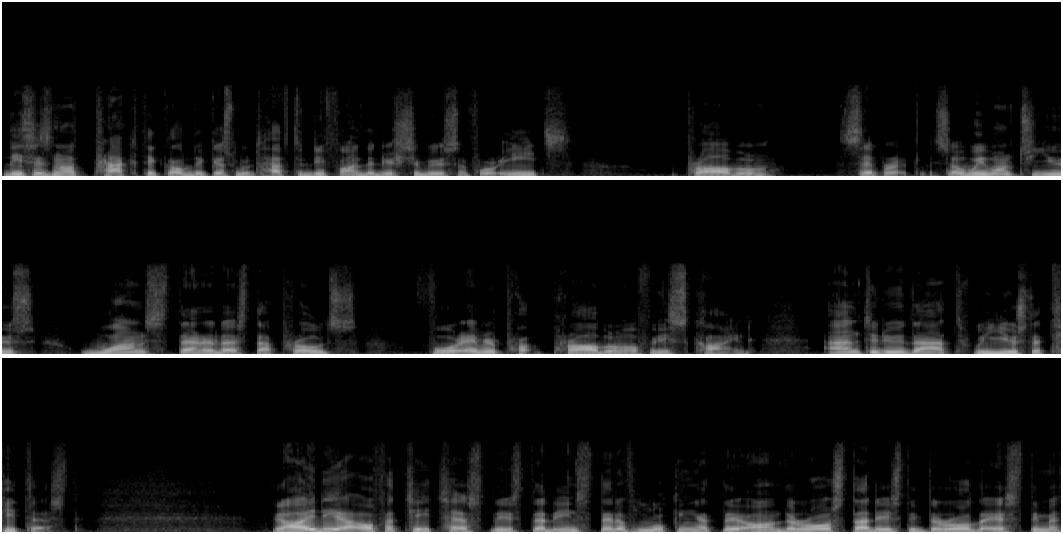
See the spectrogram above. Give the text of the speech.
this is not practical because we'd have to define the distribution for each problem separately. So we want to use one standardized approach for every pro problem of this kind. And to do that, we use the t-test. The idea of a t-test is that instead of looking at the, uh, the raw statistic, the raw estimate,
